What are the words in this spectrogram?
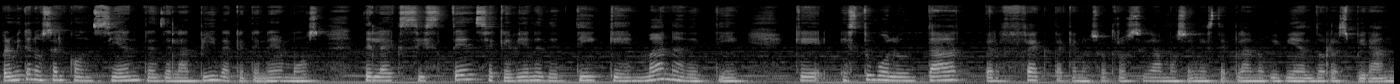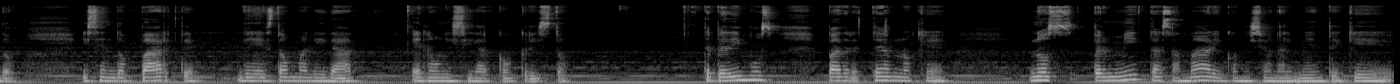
Permítenos ser conscientes de la vida que tenemos, de la existencia que viene de ti, que emana de ti, que es tu voluntad perfecta que nosotros sigamos en este plano viviendo, respirando y siendo parte de esta humanidad en la unicidad con Cristo. Te pedimos, Padre Eterno, que nos permitas amar incondicionalmente, que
